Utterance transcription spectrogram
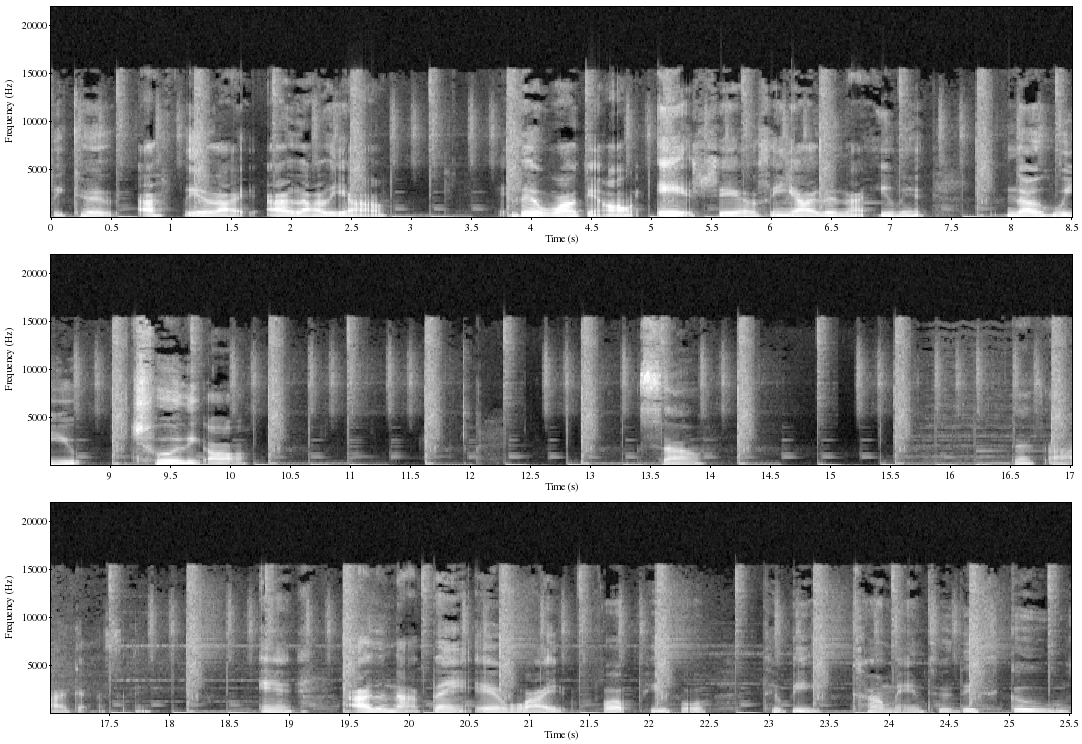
because I feel like a lot of y'all they're walking on eggshells and y'all do not even know who you truly are. So that's all I gotta say. And I do not think it's right for people to be coming into these schools.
